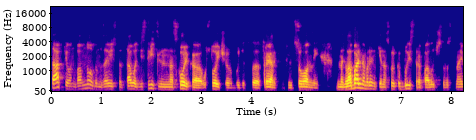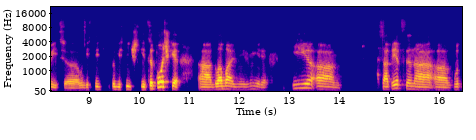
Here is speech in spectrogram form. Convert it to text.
ставке, он во многом зависит от того, действительно, насколько устойчивым будет э, тренд инфляционный на глобальном рынке, насколько быстро получится восстановить э, логисти- логистические цепочки а, глобальные в мире. И а, соответственно, а, вот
